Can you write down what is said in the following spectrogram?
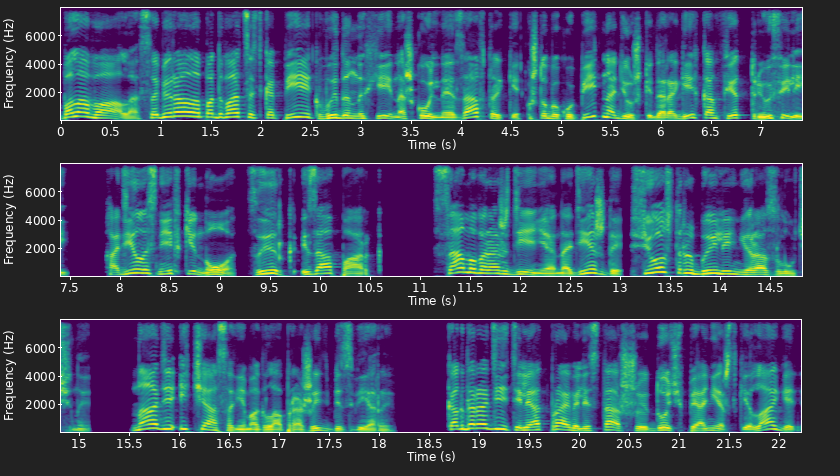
Баловала, собирала по 20 копеек, выданных ей на школьные завтраки, чтобы купить Надюшке дорогих конфет-трюфелей. Ходила с ней в кино, цирк и зоопарк. С самого рождения Надежды сестры были неразлучны. Надя и часа не могла прожить без Веры. Когда родители отправили старшую дочь в пионерский лагерь,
